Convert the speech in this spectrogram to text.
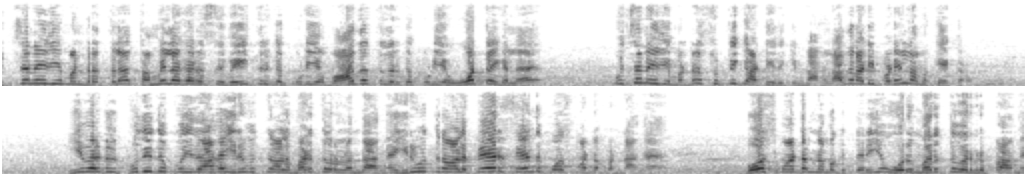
உச்சநீதிமன்றத்துல தமிழக அரசு வைத்திருக்கக்கூடிய வாதத்தில் இருக்கக்கூடிய ஓட்டைகளை உச்சநீதிமன்றம் சுட்டி காட்டி இருக்கின்றார்கள் அதன் அடிப்படையில் நம்ம கேட்கிறோம். இவர்கள் புதிது புதிதாக இருபத்தி நாலு மருத்துவர்கள் வந்தாங்க. இருபத்தி நாலு பேர் சேர்ந்து போஸ்ட்மார்ட்டம் பண்ணாங்க. போஸ்ட்மார்ட்டம் நமக்கு தெரியும். ஒரு மருத்துவர் இருப்பாங்க.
